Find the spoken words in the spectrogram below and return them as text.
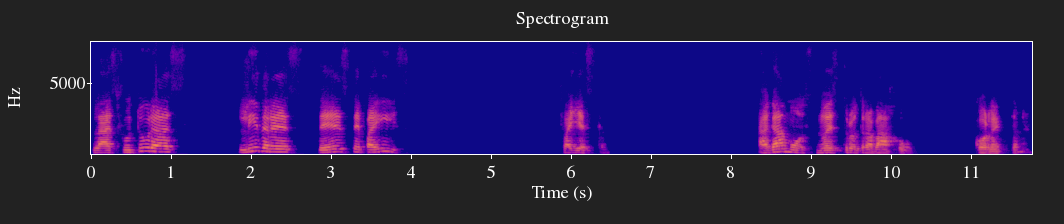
las futuras líderes de este país, fallezcan hagamos nuestro trabajo correctamente.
